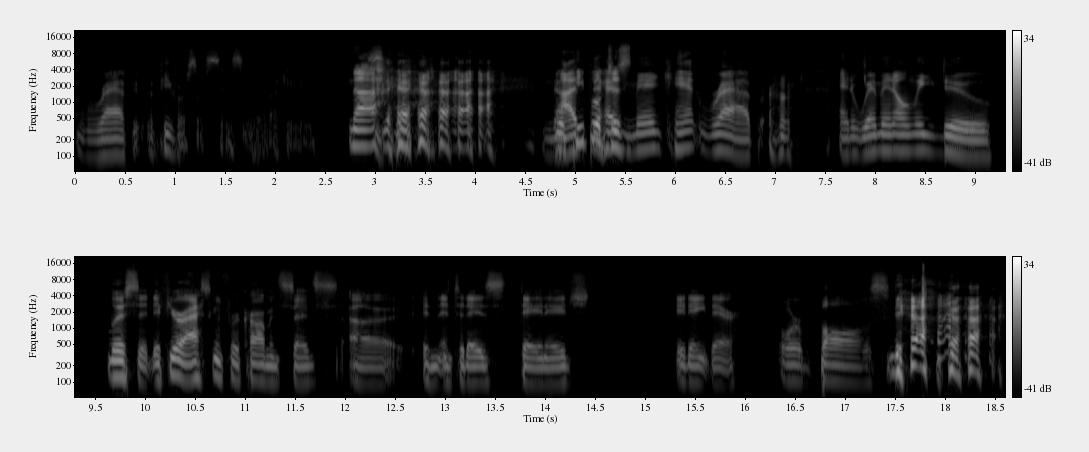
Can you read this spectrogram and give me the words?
rap. People are so sensitive. I can't even. nah. Not people that just- men can't rap, and women only do. Listen, if you're asking for common sense uh, in in today's day and age, it ain't there. Or balls. Yeah.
